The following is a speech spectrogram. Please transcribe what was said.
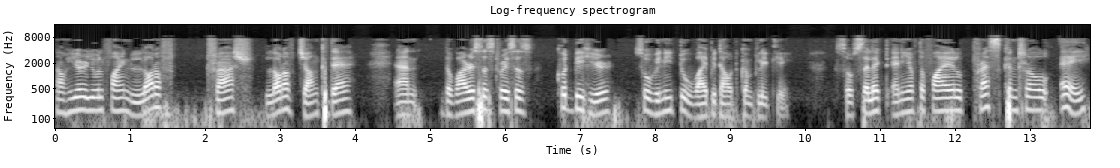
Now here you will find a lot of trash, lot of junk there, and the viruses traces could be here, so we need to wipe it out completely. So select any of the file, press Ctrl A,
